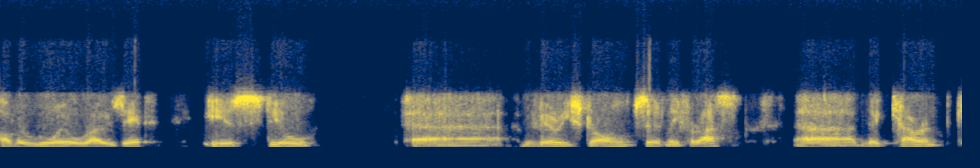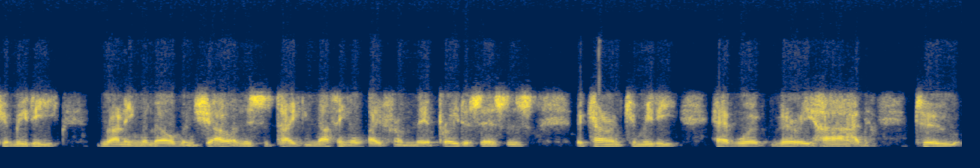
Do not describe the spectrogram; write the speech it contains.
of a royal rosette is still uh, very strong, certainly for us. Uh, the current committee running the Melbourne show, and this is taking nothing away from their predecessors, the current committee have worked very hard to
